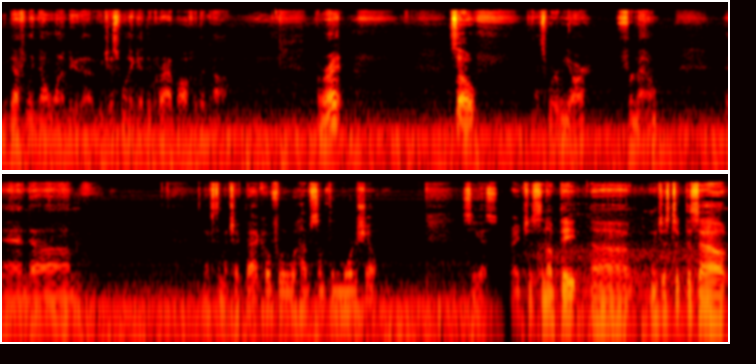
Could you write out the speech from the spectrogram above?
You definitely don't want to do that. We just want to get the crap off of the top. All right. So that's where we are for now. And um, next time I check back, hopefully we'll have something more to show. See you guys. All right, just an update. Uh, we just took this out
